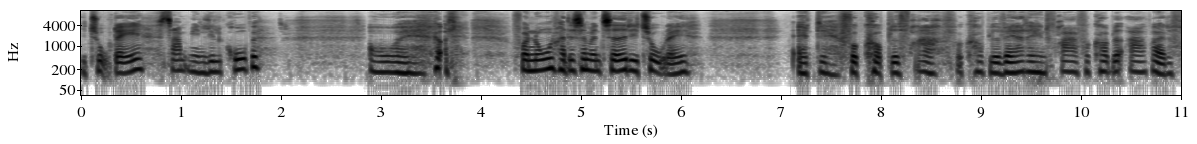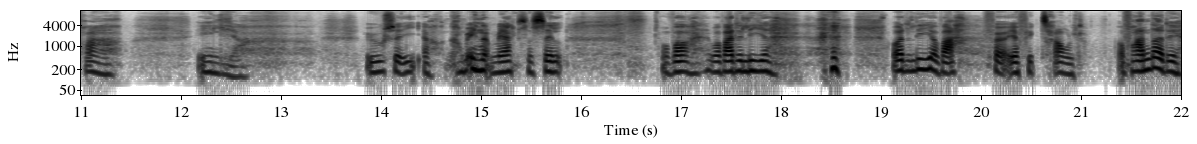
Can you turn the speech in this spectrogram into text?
i to dage sammen i en lille gruppe. Og, øh, og for nogen har det simpelthen taget de to dage at øh, få koblet fra, få koblet hverdagen fra, få koblet arbejdet fra, egentlig at øve sig i at komme ind og mærke sig selv. Hvor hvor, hvor var det lige, jeg, hvor var det lige, jeg var, før jeg fik travlt. Og for andre er det,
